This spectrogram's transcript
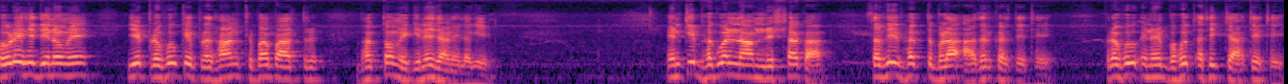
थोड़े ही दिनों में ये प्रभु के प्रधान कृपा पात्र भक्तों में गिने जाने लगे। इनकी भगवान नाम निष्ठा का सभी भक्त बड़ा आदर करते थे। प्रभु इन्हें बहुत अधिक चाहते थे।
